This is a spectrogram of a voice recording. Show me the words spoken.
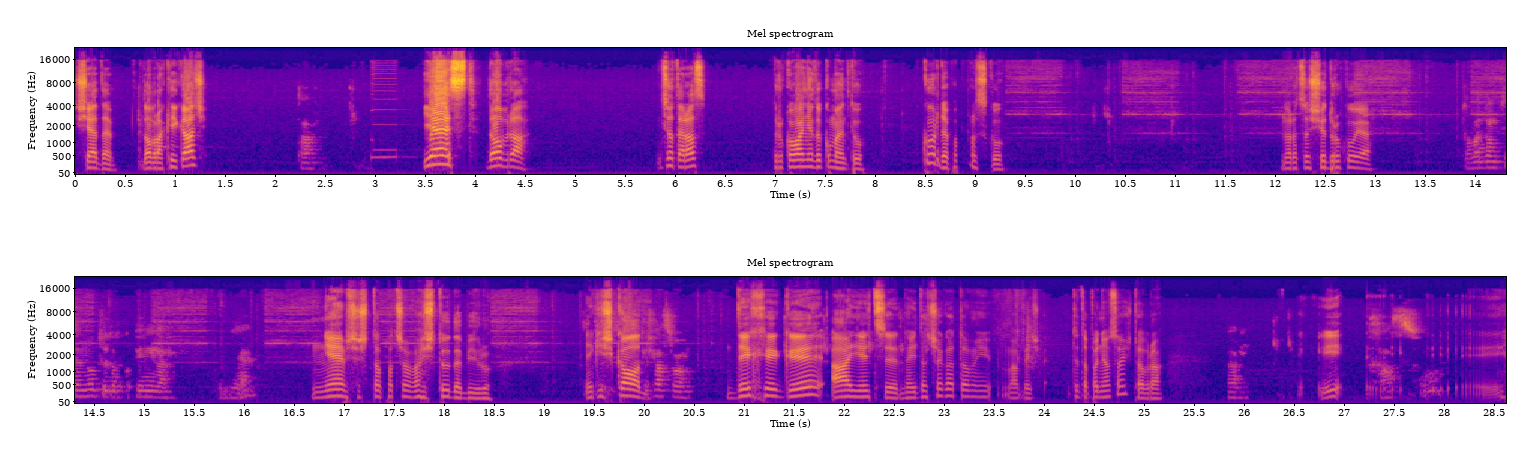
7. Dobra, klikać? Tak. Jest! Dobra. I co teraz? Drukowanie dokumentu. Kurde, po polsku. Dobra, coś się drukuje. To będą te nuty do kopienina. Nie? Nie, przecież to potrzebowałeś tu, debilu. Jakiś kod. Jakieś hasło. Dychy, gy, a, jecy. No i do czego to mi ma być? Ty to podniosłeś? Dobra. Tak. I, Hasło? i...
